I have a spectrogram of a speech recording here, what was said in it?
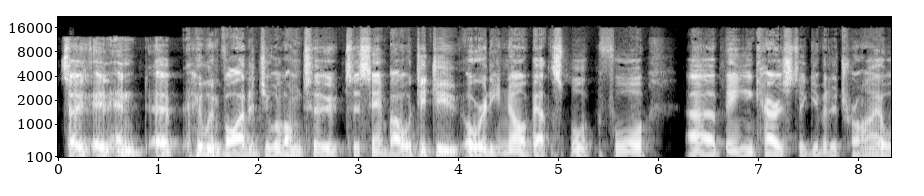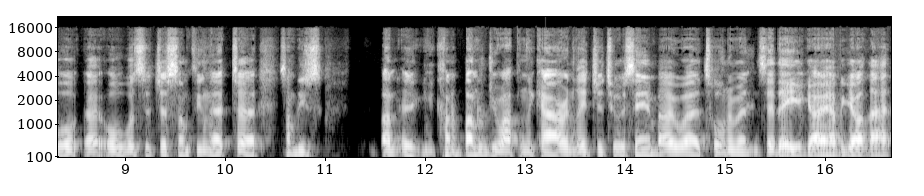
So, and, and uh, who invited you along to to Sambo? Or did you already know about the sport before uh, being encouraged to give it a try, or uh, or was it just something that uh, somebody's bun- uh, kind of bundled you up in the car and led you to a sambo uh, tournament and said, "There you go, have a go at that."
